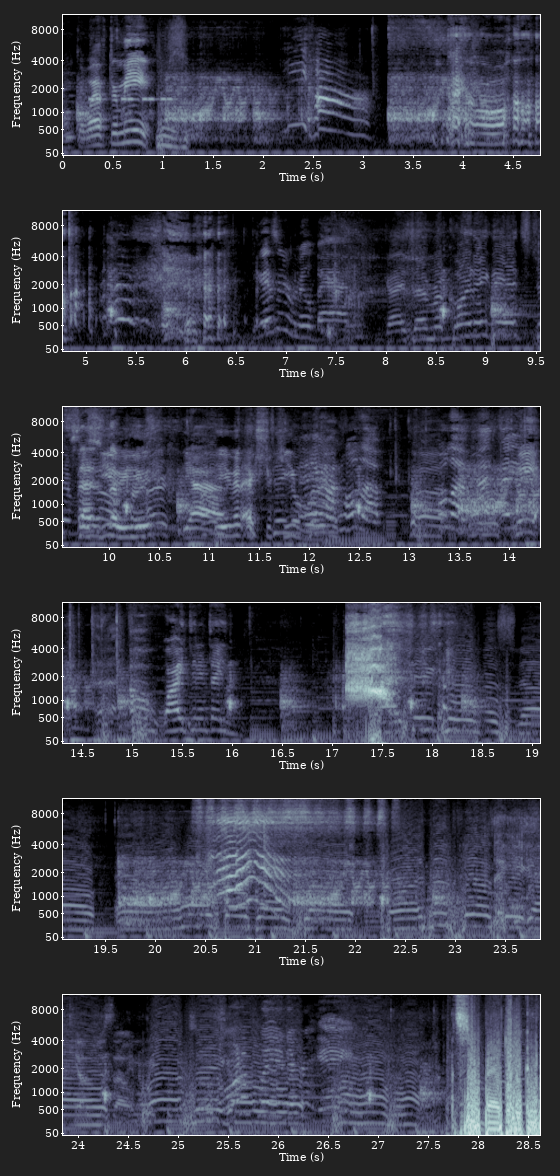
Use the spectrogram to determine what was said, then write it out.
Don't go after me. Yeehaw! You guys are real bad. Guys, I'm recording the instrument. Says you, you- Yeah. Even extra Jingle keyboard. Hang on, hold up. Hold up. I, I, Wait. uh, oh, why didn't I? I bad, Jacob.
